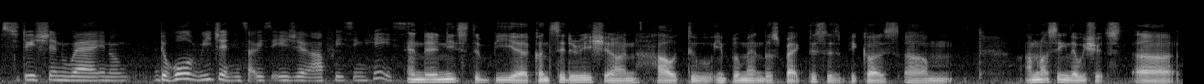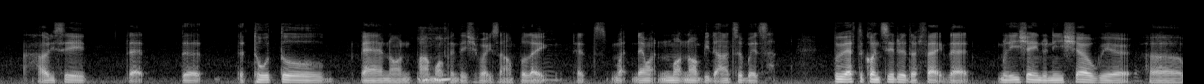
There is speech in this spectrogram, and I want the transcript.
situation where you know the whole region in Southeast Asia are facing haze. And there needs to be a consideration on how to implement those practices because um, I'm not saying that we should, uh, how do you say it, that the the total ban on palm oil Mhm. plantation, for example, like Mhm. that's that might not not be the answer, but it's, but we have to consider the fact that Malaysia, Indonesia, we're uh,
